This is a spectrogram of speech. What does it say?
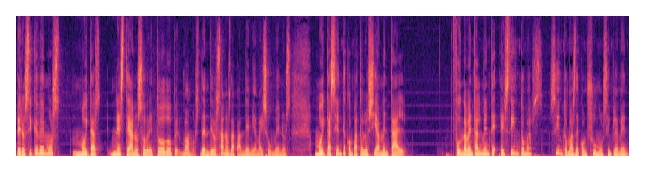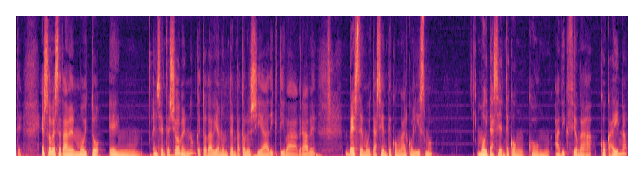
Pero sí que vemos moitas neste ano sobre todo, pero vamos, dende os anos da pandemia máis ou menos, moita xente con patoloxía mental fundamentalmente é síntomas, síntomas de consumo simplemente. Eso vese tamén moito en, en xente xoven, non? que todavía non ten patoloxía adictiva grave, vese moita xente con alcoholismo, moita xente con, con adicción a cocaína.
